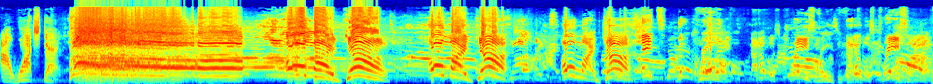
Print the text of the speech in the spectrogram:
I watch that. Oh my God! Oh my God! Oh my God! It's the crazy. Now that was crazy. Now that was crazy. Oh,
